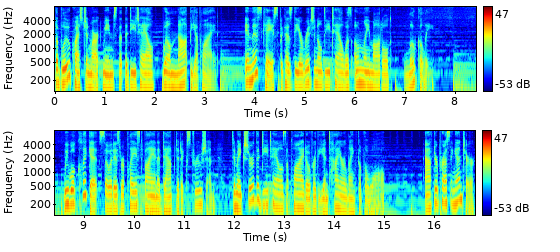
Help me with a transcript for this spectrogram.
The blue question mark means that the detail will not be applied. In this case, because the original detail was only modeled locally. We will click it so it is replaced by an adapted extrusion to make sure the detail is applied over the entire length of the wall. After pressing Enter,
